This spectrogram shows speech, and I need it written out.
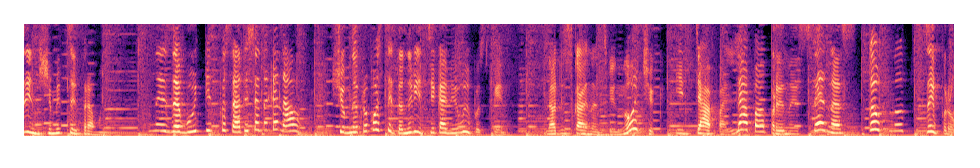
з іншими цифрами? Не забудь підписатися на канал, щоб не пропустити нові цікаві випуски. Натискай на дзвіночок і тяпа-ляпа принесе наступну цифру.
